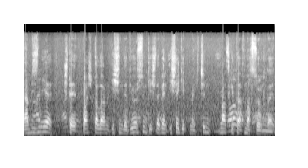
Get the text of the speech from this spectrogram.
Yani biz niye işte başkalarının işinde diyorsun ki işte ben işe gitmek için maske takmak zorundayım.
